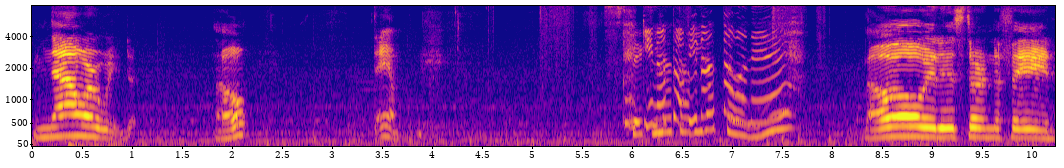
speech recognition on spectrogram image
Now are we... Oh. Damn. 素敵な旅だったわね Oh, it is starting to fade.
